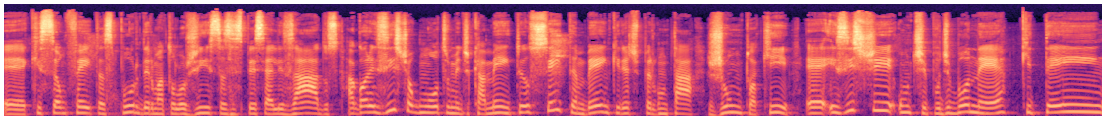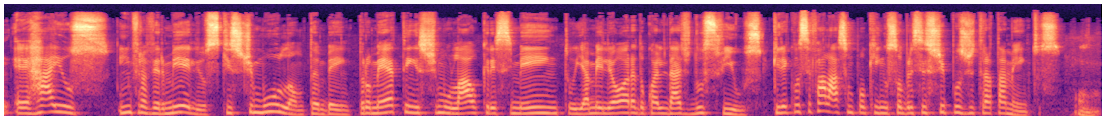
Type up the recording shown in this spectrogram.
é, que são feitas por dermatologistas especializados. Agora, existe algum outro medicamento? Eu sei também, queria te perguntar junto aqui, é, existe um tipo de boné que tem é, raios infravermelhos que estimulam também, prometem estimular o crescimento e a melhora da qualidade dos fios. Queria que você falasse um pouquinho sobre esses tipos de tratamentos. Bom,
